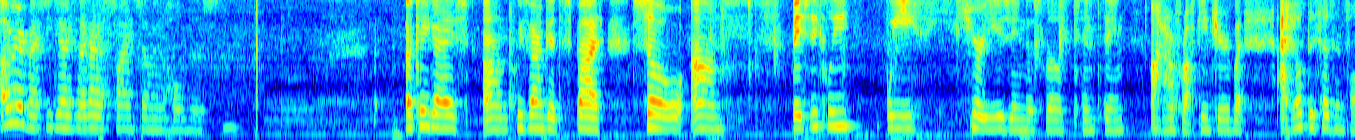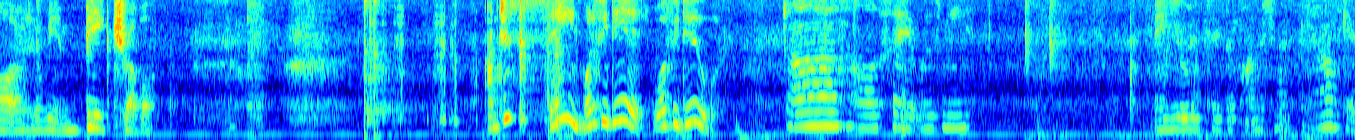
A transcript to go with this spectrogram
I'll be right back, you guys. I gotta find something to hold this. Okay, guys. Um, we found a good spot. So, um, basically, we here using this little tin thing on our rocking chair, but I hope this doesn't fall, or we'll be in big trouble. I'm just saying. What if he did? What if he do? Uh, I'll say it was me. And you would take the punishment. I don't care.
